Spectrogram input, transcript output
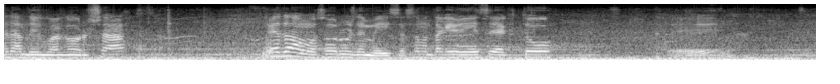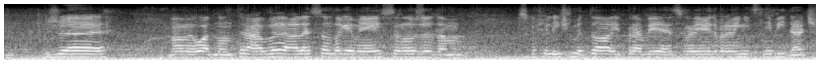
A tamtej była gorsza. No wiadomo, są różne miejsca, są takie miejsca jak tu yy, że mamy ładną trawę, ale są takie miejsca, no, że tam skosiliśmy to i prawie krainy to prawie nic nie widać.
